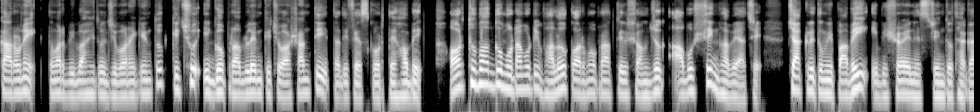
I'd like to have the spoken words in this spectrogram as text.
কারণে তোমার বিবাহিত জীবনে কিন্তু কিছু ইগো প্রবলেম কিছু অশান্তি ইত্যাদি ফেস করতে হবে। অর্থভাগ্য মোটামুটি ভালো, কর্মপ্রাপ্তির সংযোগ আবশ্যিকভাবে আছে। চাকরি তুমি পাবেই, এ বিষয়ে নিশ্চিন্ত থাকা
